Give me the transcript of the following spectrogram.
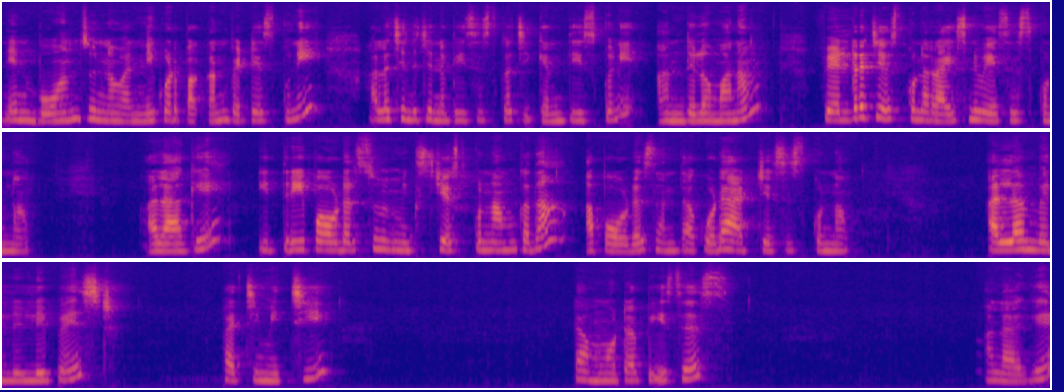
నేను బోన్స్ ఉన్నవన్నీ కూడా పక్కన పెట్టేసుకుని అలా చిన్న చిన్న పీసెస్గా చికెన్ తీసుకుని అందులో మనం ఫిల్టర్ చేసుకున్న రైస్ని వేసేసుకున్నాం. అలాగే ఈ త్రీ పౌడర్స్ మిక్స్ చేసుకున్నాం కదా ఆ పౌడర్స్ అంతా కూడా యాడ్ చేసేసుకున్నాం. అల్లం వెల్లుల్లి పేస్ట్ పచ్చిమిర్చి టమోటా పీసెస్ అలాగే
